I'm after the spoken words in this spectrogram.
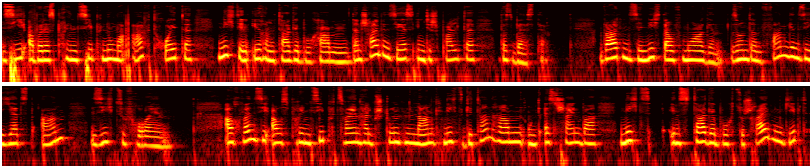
Sie aber das Prinzip Nummer 8 heute nicht in Ihrem Tagebuch haben, dann schreiben Sie es in die Spalte das Beste. Warten Sie nicht auf morgen, sondern fangen Sie jetzt an, sich zu freuen. Auch wenn Sie aus Prinzip zweieinhalb Stunden lang nichts getan haben und es scheinbar nichts ins Tagebuch zu schreiben gibt,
